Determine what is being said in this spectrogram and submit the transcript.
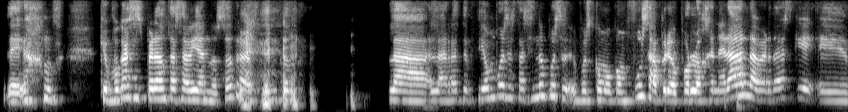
de, que pocas esperanzas había en nosotras. Entonces, la, la recepción pues está siendo pues, pues como confusa, pero por lo general la verdad es que eh,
